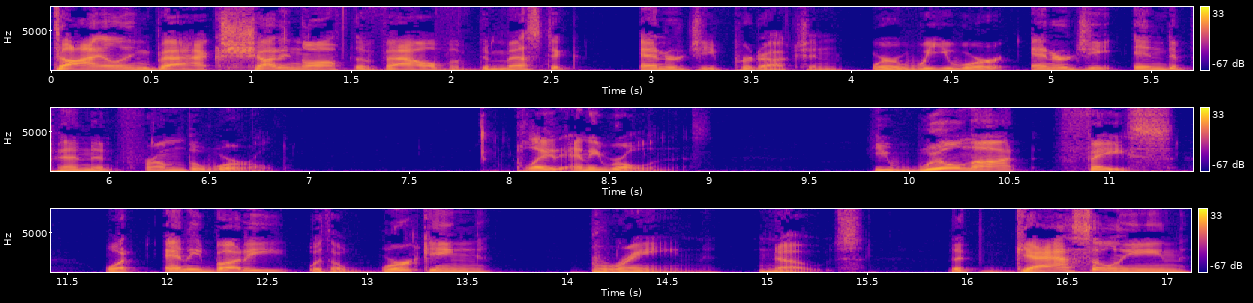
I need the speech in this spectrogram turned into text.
dialing back, shutting off the valve of domestic energy production, where we were energy independent from the world, played any role in this. He will not face what anybody with a working brain knows that gasoline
